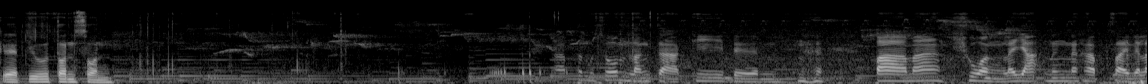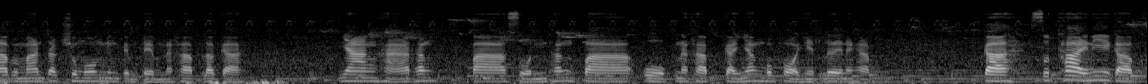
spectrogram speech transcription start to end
เกิดอยู่ต้นสนครับท่านผู้ชมหลังจากที่เดิน ป่ามาช่วงระยะหนึ่งนะครับ ใส่เวลาประมาณจักชั่วโมงหนึ่งเต็มๆนะครับ แล้วก็ย่างหาทั้งปลาสนทั้งปลาโอกนะครับก็ย่างบ่พอเห็ดเลยนะครับกะสุดท้ายนี่ก็ข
